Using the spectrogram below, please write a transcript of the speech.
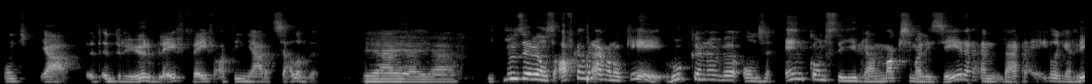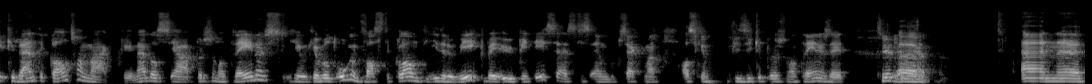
Want ja, het interieur blijft vijf à tien jaar hetzelfde. Ja, ja, ja. Dus toen zijn we ons af gaan vragen van oké, okay, hoe kunnen we onze inkomsten hier gaan maximaliseren en daar eigenlijk een recurrente klant van maken. Net als ja, personal trainers, je, je wilt ook een vaste klant die iedere week bij je PT-sessies inboekt, zeg maar, als je een fysieke personal trainer bent. Tuurlijk, ja. En uh,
